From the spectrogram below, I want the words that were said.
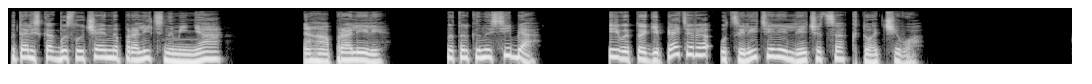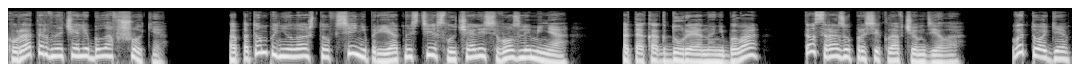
пытались как бы случайно пролить на меня. Ага, пролили. Но только на себя. И в итоге пятеро у целителей лечатся кто от чего. Куратор вначале была в шоке, а потом поняла, что все неприятности случались возле меня, а так как дурой она не была, то сразу просекла, в чем дело. В итоге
